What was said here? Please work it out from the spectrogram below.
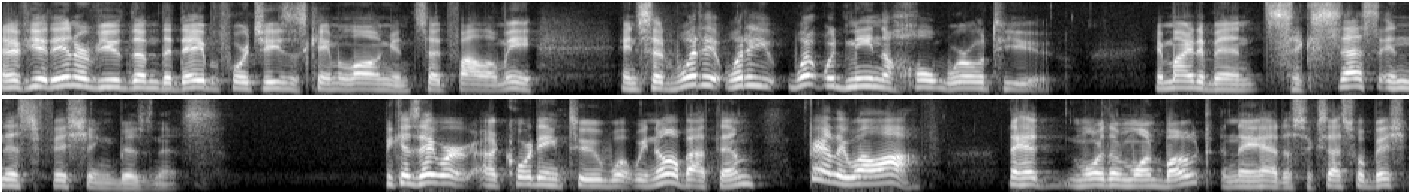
and if you had interviewed them the day before Jesus came along and said, Follow me, and said, What, what, you, what would mean the whole world to you? It might have been success in this fishing business because they were, according to what we know about them, fairly well off. They had more than one boat and they had a successful fish,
